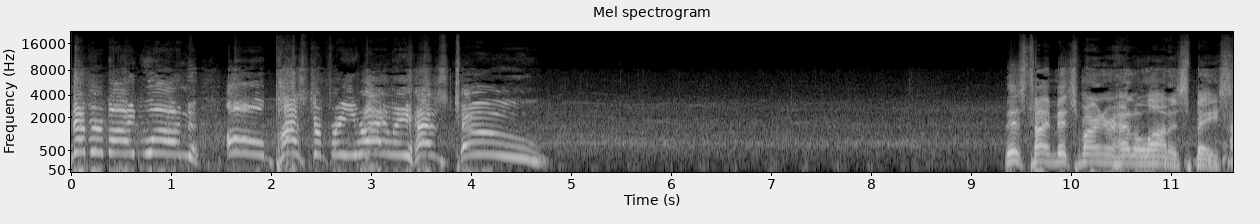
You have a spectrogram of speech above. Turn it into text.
Never mind one. Oh, Apostrophe Riley has two. This time, Mitch Marner had a lot of space.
